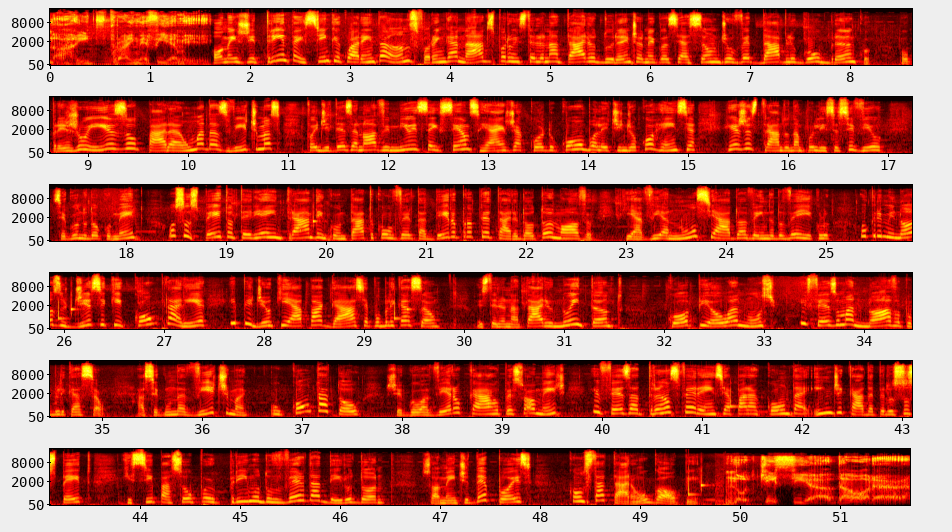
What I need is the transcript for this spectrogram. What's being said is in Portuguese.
Na Hits Prime FM. Homens de 35 e 40 anos foram enganados por um estelionatário durante a negociação de um VW Gol branco. O prejuízo para uma das vítimas foi de R$ 19.600, de acordo com o boletim de ocorrência registrado na Polícia Civil. Segundo o documento, o suspeito teria entrado em contato com o verdadeiro proprietário do automóvel, que havia anunciado a venda do veículo. O criminoso disse que compraria e pediu que apagasse a publicação. O estelionatário, no entanto, copiou o anúncio e fez uma nova publicação. A segunda vítima o contatou, chegou a ver o carro pessoalmente e fez a transferência para a conta indicada pelo suspeito, que se passou por primo do verdadeiro dono. Somente depois constataram o golpe. Notícia da hora.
